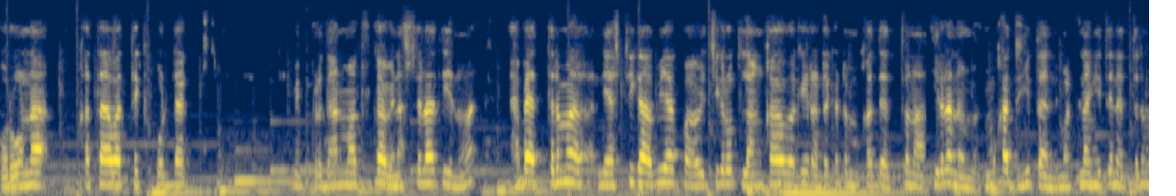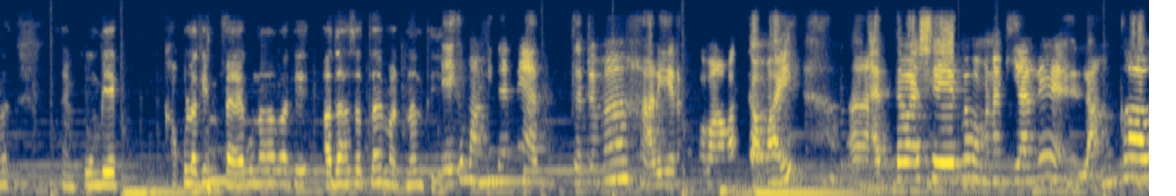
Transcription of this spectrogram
කොරෝන කතාවත් එක් පොඩ්ඩක් මේ ප්‍රධාන මාතෘකා වෙනස් වෙලා තියෙනවා. හැබ ඇත්තරම න්‍යස්ටික අවියක් පාවිච්චිකරොත් ලංකාව වගේ රටකට මොකද ඇත්වන ඉරනම මොකද හිතන්න? මටනං හිත ඇත්තරම කූම්බියෙක් කකුලකින් පෑගුණා වගේ අදහසත්තයි මටනන්තිී ඒක මංහිතන්නේ ඇත්තටම හරියට පවාමක් තමයි. ඇත්ත වශයෙන්ම මමන කියන්නේ ලංකාව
